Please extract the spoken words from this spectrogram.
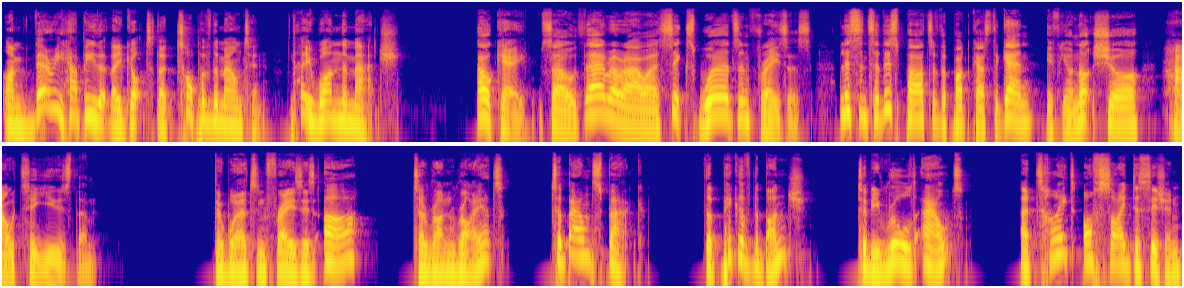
I'm very happy that they got to the top of the mountain. They won the match. Okay, so there are our six words and phrases. Listen to this part of the podcast again if you're not sure how to use them. The words and phrases are to run riot, to bounce back, the pick of the bunch, to be ruled out, a tight offside decision,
